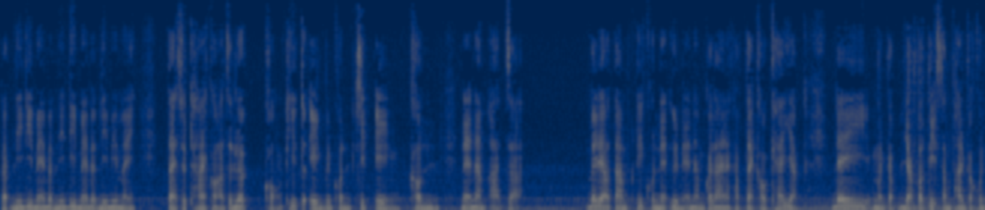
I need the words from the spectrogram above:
แบบนี้ดีไหมแบบนี้ดีไหมแบบนี้มีไหม แต่สุดท้ายเขาอาจจะเลือกของที่ตัวเองเป็นคนคิดเองคนแนะนำอาจจะไม่ได้เอาตามที่คนอื่นแนะนำก็ได้นะครับ แต่เขาแค่อยากได้เหมือนกับอยากปฏิสัมพันธ์กับคน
